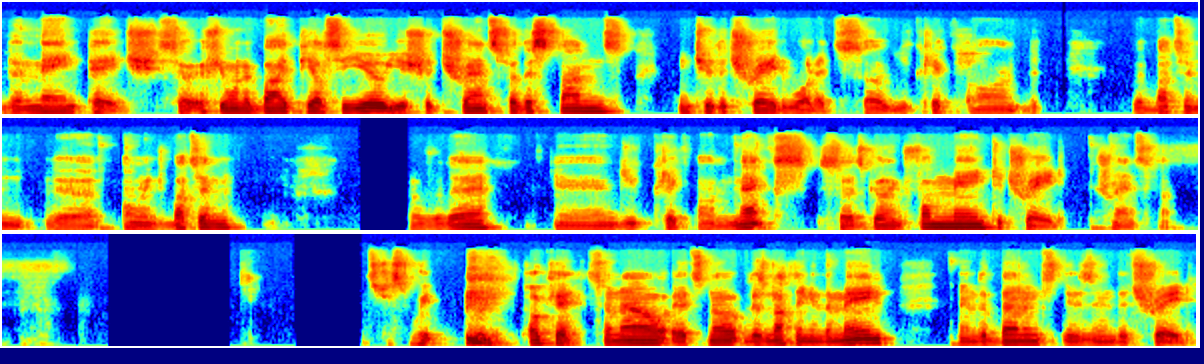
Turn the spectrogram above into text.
the main page. So if you want to buy PLCU, you should transfer this funds into the trade wallet. So you click on the, the button, the orange button over there, and you click on max. So it's going from main to trade transfer. Let's just wait. okay, so now it's no, there's nothing in the main and the balance is in the trade.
